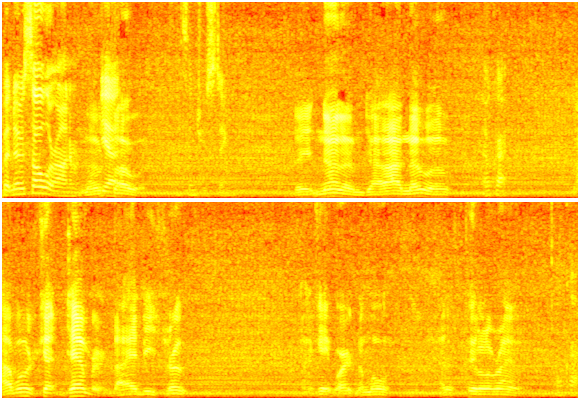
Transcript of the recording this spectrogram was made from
But no solar on them. No yet. solar. That's interesting. They, none of them I know of. Okay. I was cutting timber. I had these strokes. I can't work no more. I just piddle around. Okay.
